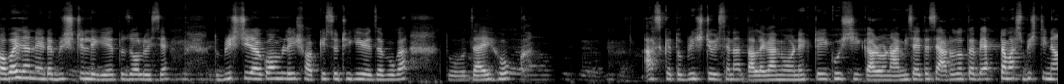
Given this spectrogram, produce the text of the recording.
সবাই জানে এটা বৃষ্টি লেগে এত জল হয়েছে তো বৃষ্টিটা কমলেই সব কিছু ঠিকই হয়ে যাব গা। তো যাই হোক আজকে তো বৃষ্টি হয়েছে না তাহলে আমি অনেকটাই খুশি, কারণ আমি চাইতেছি আরও যাতে একটা মাস বৃষ্টি না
